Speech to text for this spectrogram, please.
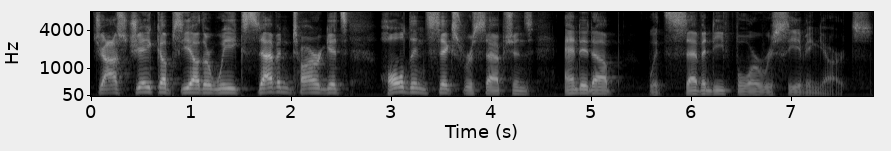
Josh Jacobs the other week, seven targets, holding six receptions, ended up with 74 receiving yards.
